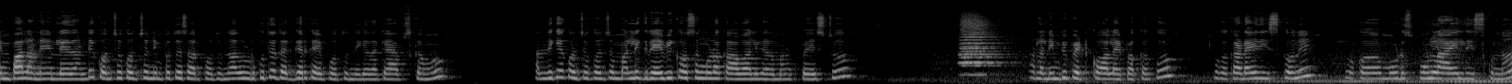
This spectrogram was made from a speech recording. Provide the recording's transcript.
నింపాలని ఏం లేదండి. కొంచెం కొంచెం నింపితే సరిపోతుంది. అది ఉడికితే దగ్గరికి అయిపోతుంది కదా క్యాప్సికము. అందుకే కొంచెం కొంచెం మళ్ళీ గ్రేవీ కోసం కూడా కావాలి కదా మనకు పేస్టు. అట్లా నింపి పెట్టుకోవాలి పక్కకు. ఒక కడాయి తీసుకొని ఒక మూడు స్పూన్ల ఆయిల్ తీసుకున్నా.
